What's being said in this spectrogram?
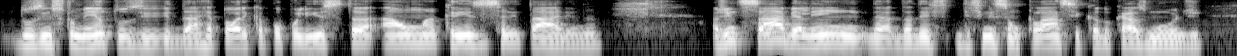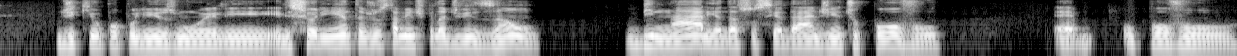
dos instrumentos e da retórica populista a uma crise sanitária. Né? A gente sabe, além da, da definição clássica do caso Moody, de que o populismo ele, ele se orienta justamente pela divisão binária da sociedade entre o povo, é, o povo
